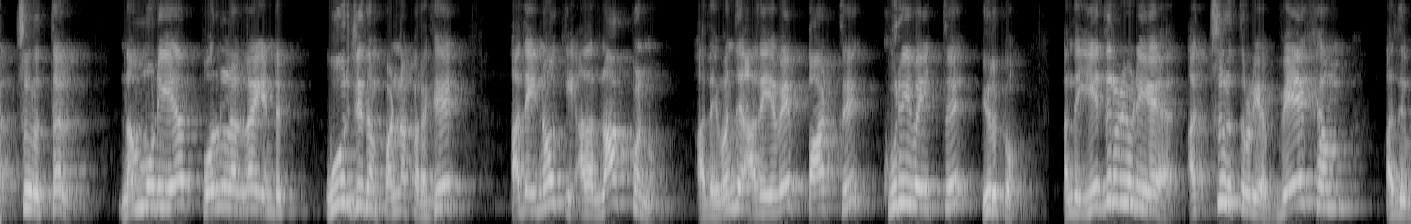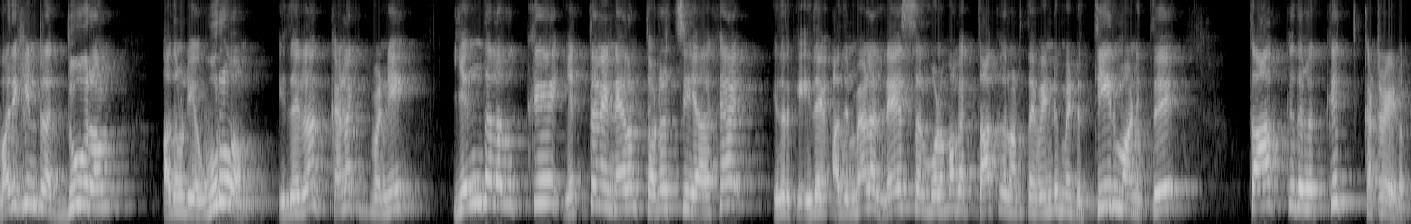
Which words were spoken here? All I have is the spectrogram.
அச்சுறுத்தல் நம்முடைய பொருள் அல்ல என்று ஊர்ஜிதம் பண்ண பிறகு அதை நோக்கி அதை லாக் பண்ணும். அதை வந்து அதையவே பார்த்து குறிவைத்து இருக்கும். அந்த எதிரியுடைய அச்சுறுத்தலுடைய வேகம் அது வருகின்ற தூரம் அதனுடைய உருவம் இதெல்லாம் கணக்கு பண்ணி எந்த அளவுக்கு எத்தனை நேரம் தொடர்ச்சியாக இதற்கு இதை அதன் மேல லேசர் மூலமாக தாக்குதல் நடத்த வேண்டும் என்று தீர்மானித்து தாக்குதலுக்கு கட்டளையிடும்.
